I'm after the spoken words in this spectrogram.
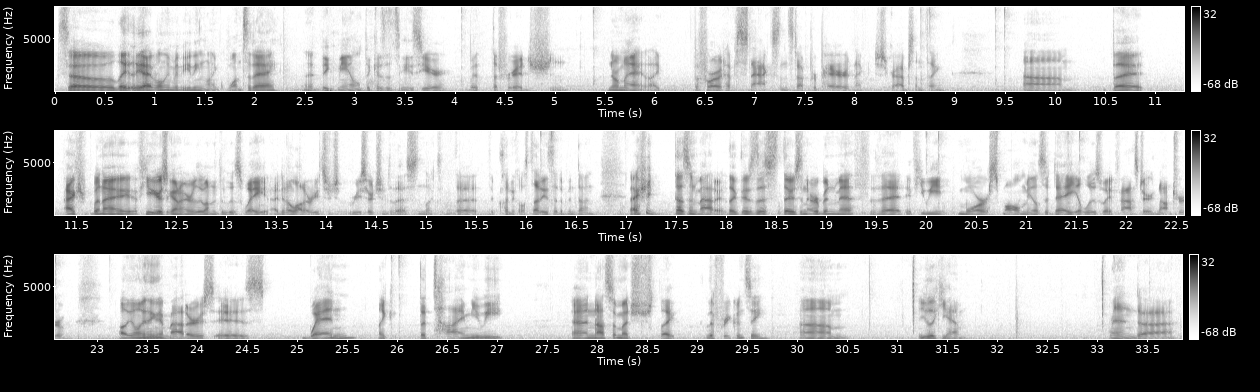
So lately, I've only been eating like once a day, a big meal, because it's easier with the fridge. And normally, I like before I would have snacks and stuff prepared, and I could just grab something. Um, but actually, when I a few years ago, I really wanted to lose weight, I did a lot of research research into this and looked at the, the clinical studies that have been done. It actually doesn't matter. Like there's this there's an urban myth that if you eat more small meals a day, you'll lose weight faster. Not true. Uh, the only thing that matters is when, like the time you eat, and not so much like the frequency. Um, you like yam, and uh,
